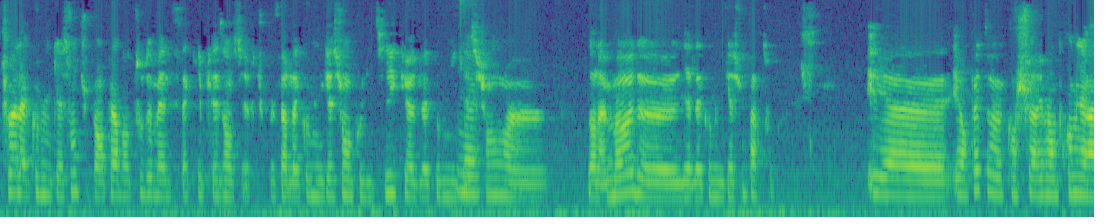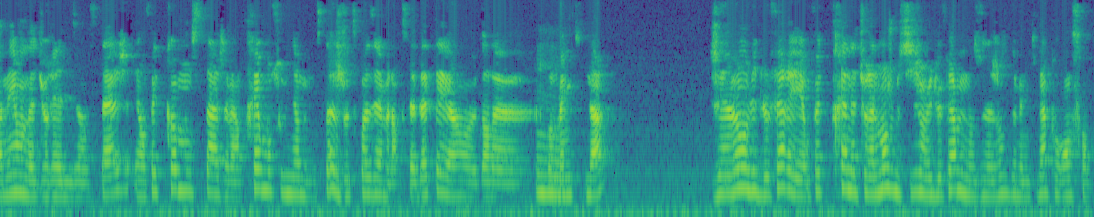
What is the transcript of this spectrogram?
Tu vois, la communication, tu peux en faire dans tout domaine. C'est ça qui est plaisant. C'est-à-dire que tu peux faire de la communication en politique, de la communication euh, dans la mode. Euh, il y a de la communication partout. Et, euh, en fait, quand je suis arrivée en première année, on a dû réaliser un stage. Et en fait, comme mon stage, j'avais un très bon souvenir de mon stage de troisième, alors que ça datait hein, dans, la, dans le mhm. mannequinat j'avais envie de le faire. Et en fait très naturellement je me suis dit j'ai envie de le faire mais dans une agence de mannequinat pour enfants.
